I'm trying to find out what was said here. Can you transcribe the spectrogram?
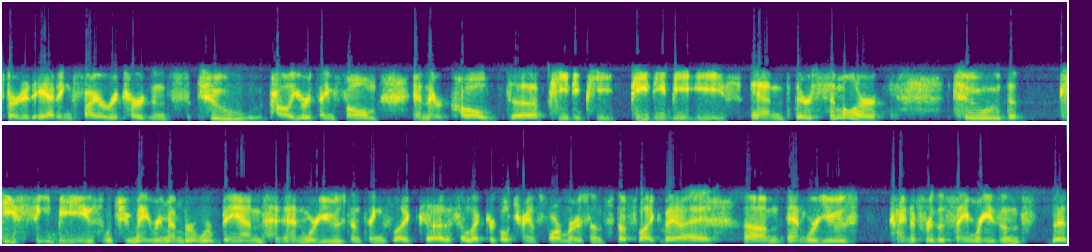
started adding fire retardants to polyurethane foam, and they're called uh, PDP, PDBEs, and they're similar to the PCBs, which you may remember were banned and were used in things like uh, electrical transformers and stuff like that, right. um, and were used kind of for the same reasons that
